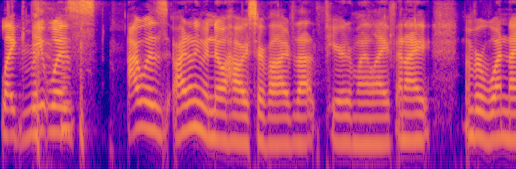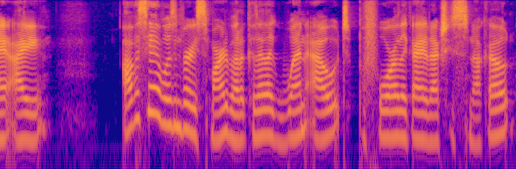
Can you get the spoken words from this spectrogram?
like it was i was i don't even know how i survived that period of my life and i remember one night i obviously I wasn't very smart about it because I like went out before like I had actually snuck out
